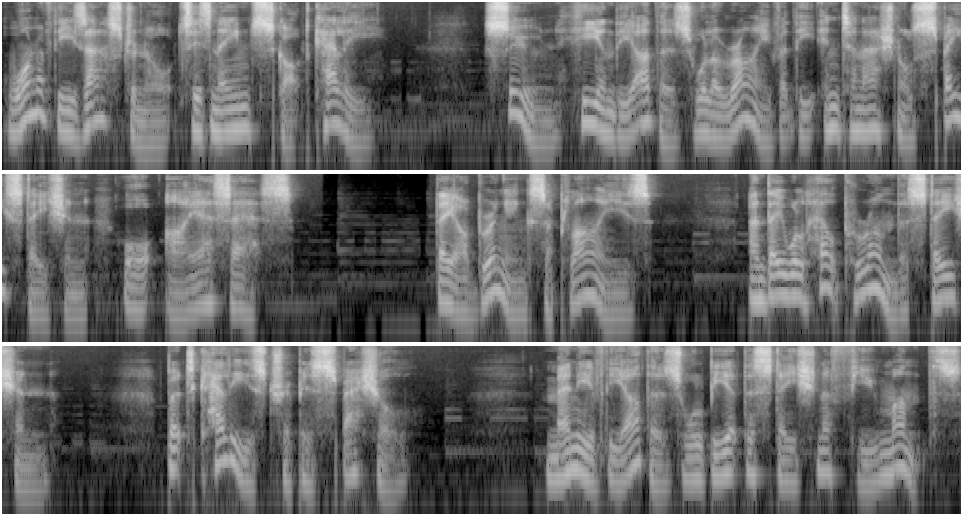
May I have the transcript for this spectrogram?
One of these astronauts is named Scott Kelly. Soon he and the others will arrive at the International Space Station, or ISS. They are bringing supplies, and they will help run the station. But Kelly's trip is special. Many of the others will be at the station a few months,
